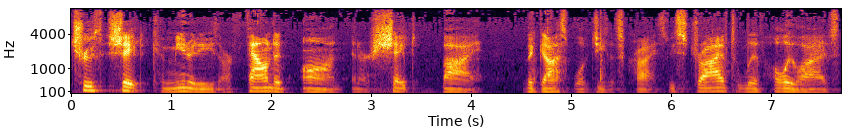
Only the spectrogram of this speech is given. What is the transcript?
Truth shaped communities are founded on and are shaped by the gospel of Jesus Christ. We strive to live holy lives,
